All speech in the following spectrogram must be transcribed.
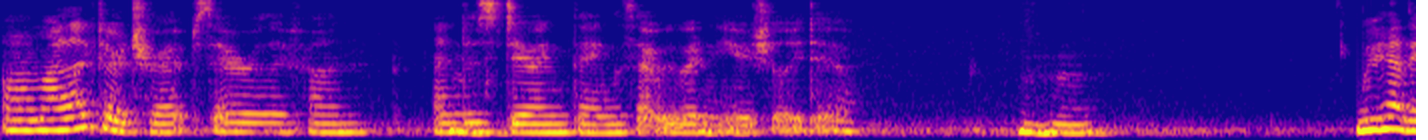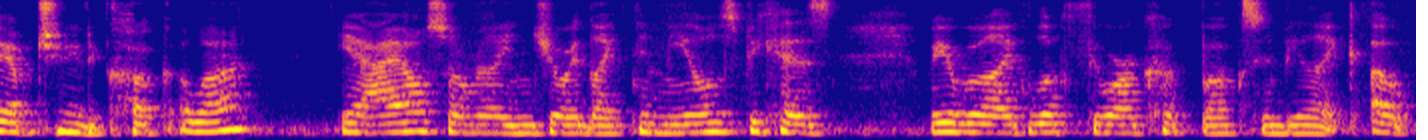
Um, I liked our trips; they were really fun, and just doing things that we wouldn't usually do. We had the opportunity to cook a lot. Yeah, I also really enjoyed like the meals because we were able to like look through our cookbooks and be like, oh,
